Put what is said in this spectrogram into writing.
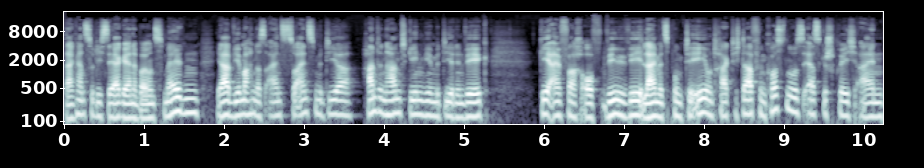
dann kannst du dich sehr gerne bei uns melden. Ja, wir machen das eins zu eins mit dir. Hand in Hand gehen wir mit dir den Weg. Geh einfach auf www.limetz.de und trag dich dafür ein kostenloses Erstgespräch ein.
